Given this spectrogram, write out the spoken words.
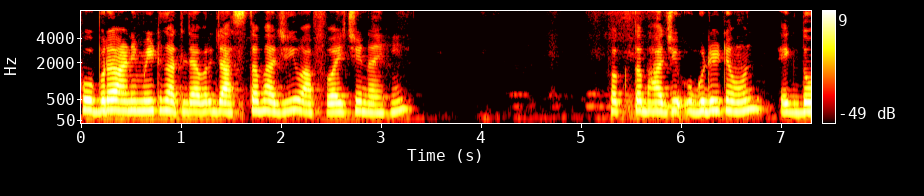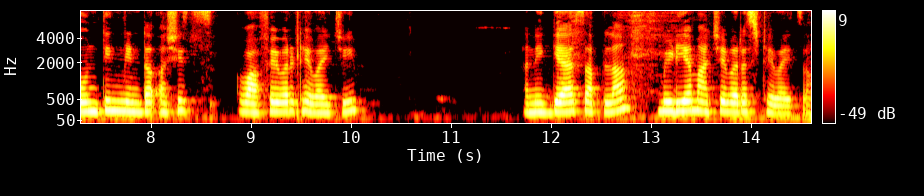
खोबरं आणि मीठ घातल्यावर जास्त भाजी वाफवायची नाही. फक्त भाजी उघडी ठेवून एक दोन तीन मिनटं अशीच वाफेवर ठेवायची. आणि गॅस आपला मीडियम आचेवरच ठेवायचा.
